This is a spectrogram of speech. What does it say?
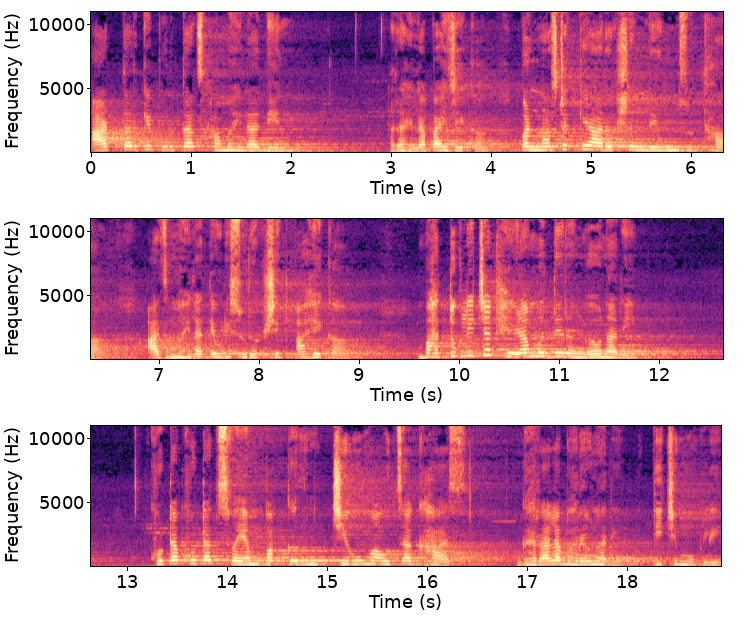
आठ तारखेपुरताच हा महिला दिन राहिला पाहिजे का? पन्नास टक्के आरक्षण देऊनसुद्धा आज महिला तेवढी सुरक्षित आहे का? भातुकलीच्या खेळामध्ये रंगवणारी खोटाखोटात स्वयंपाक करून चिऊ माऊचा घास घराला भरवणारी ती चिमुकली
